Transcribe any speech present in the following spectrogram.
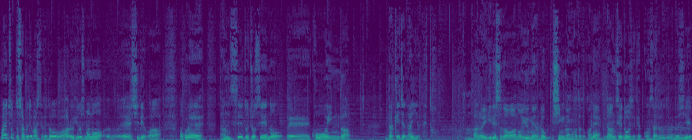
前ちょっと喋りましたけどある広島の、えー市では、まあ、これ男性と女性の、えー婚姻がだけじゃないよねと。あのイギリスのあの有名なロックシンガーの方とかね男性同士で結婚された方もいるし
